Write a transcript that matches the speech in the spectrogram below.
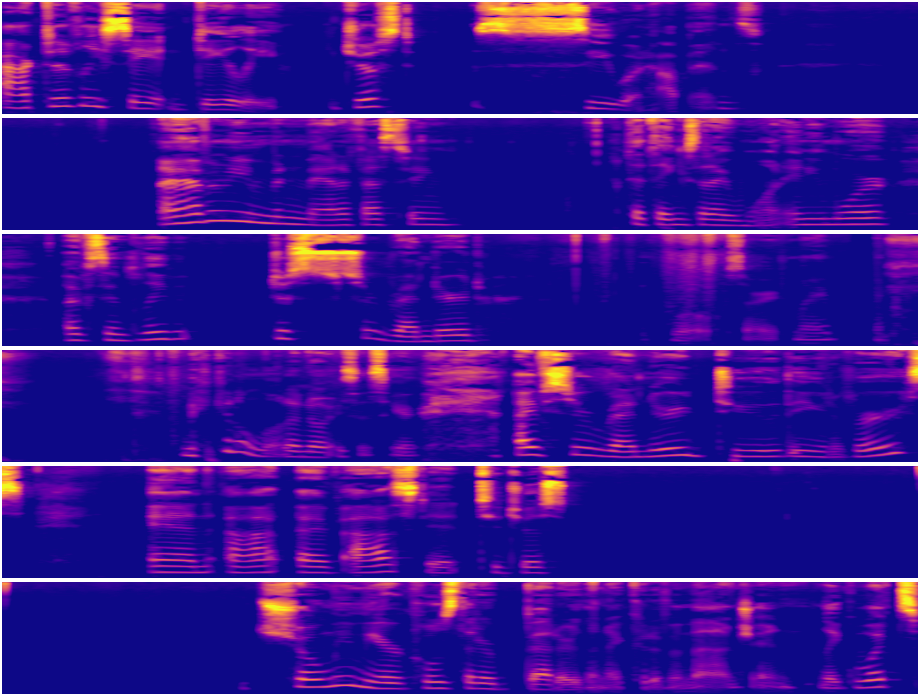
Actively say it daily. Just see what happens. I haven't even been manifesting the things that I want anymore. I've simply just surrendered. Whoa, sorry, my making a lot of noises here. I've surrendered to the universe and I've asked it to just show me miracles that are better than I could have imagined. Like what's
